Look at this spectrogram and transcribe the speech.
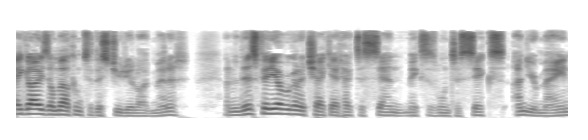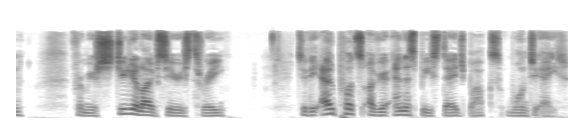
Hey guys and welcome to the StudioLive Minute and in this video we're going to check out how to send mixes 1 to 6 and your main from your StudioLive Series 3 to the outputs of your NSB stage box 1 to 8.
